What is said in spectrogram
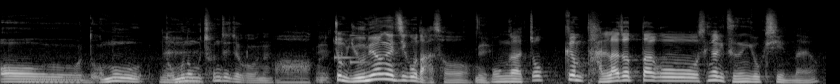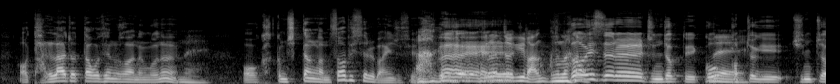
어 너무 네. 너무 너무 천재죠 그거는. 아, 네. 좀 유명해지고 나서 네. 뭔가 조금 달라졌다고 생각이 드는 게 혹시 있나요? 어 달라졌다고 생각하는 거는 네. 어 가끔 식당 가면 서비스를 많이 주세요. 아, 그래요? 그런 적이 많구나. 서비스를 준 적도 있고 네. 갑자기 진짜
